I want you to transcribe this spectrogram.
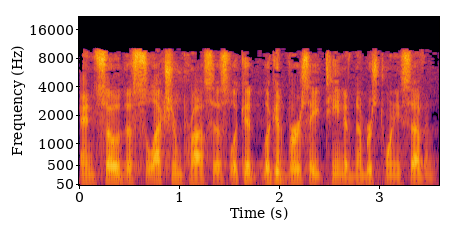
And so the selection process, look at, look at verse 18 of Numbers 27.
